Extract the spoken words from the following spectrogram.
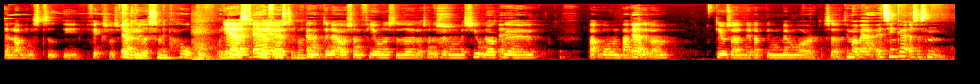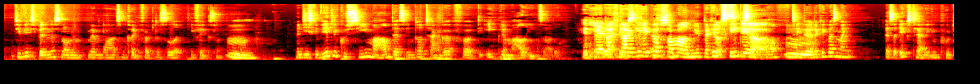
handler om hendes tid i fængslet. Det lyder som en hård bog at læse, Ja, ja, ja, jeg ja. forestille mig. Den, den er også sådan 400 sider eller sådan, så den er massiv nok, Ja. øh, bare- hvor hun bare Ja. fortæller om. Det er jo så netop en memoir, så Det må være, jeg tænker, altså sådan, de er vildt spændende, sådan nogle memoirs omkring folk, der sidder i fængsel. mm. Men de skal virkelig kunne sige meget om deres indre tanker, for det ikke bliver meget ensartet. Ja. Ja, der, der fængsel, kan ikke? ikke være Altså så meget nyt, Der kan ikke ske sker. så meget, mm. tænker jeg. Der kan ikke være så mange altså, eksterne input,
